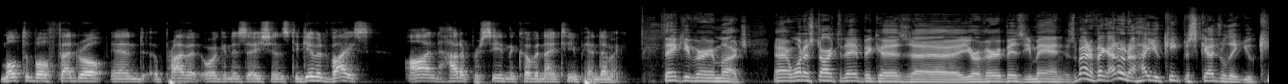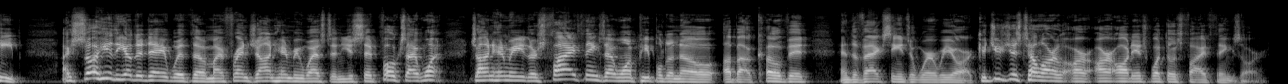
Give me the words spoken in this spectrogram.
multiple federal and uh, private organizations to give advice on how to proceed in the COVID 19 pandemic. Thank you very much. Now, I want to start today because uh, you're a very busy man. As a matter of fact, I don't know how you keep the schedule that you keep. I saw you the other day with uh, my friend John Henry Westen. You said, folks, I want, John Henry, there's five things I want people to know about COVID and the vaccines and where we are. Could you just tell our, our, our audience what those five things are?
